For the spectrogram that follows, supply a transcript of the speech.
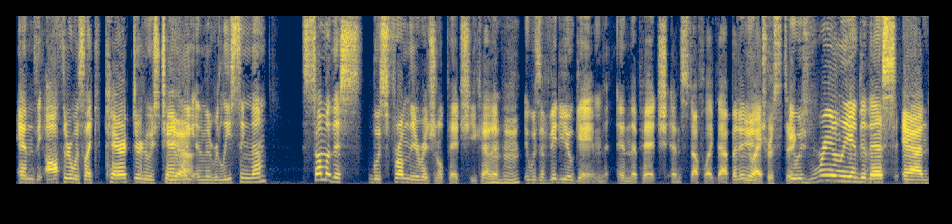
and the author was like a character who was channeling Yeah. and then releasing them. Some of this was from the original pitch. You kind of, Mhm. it was a video game in the pitch and stuff like that. But anyway, he was really into this, and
